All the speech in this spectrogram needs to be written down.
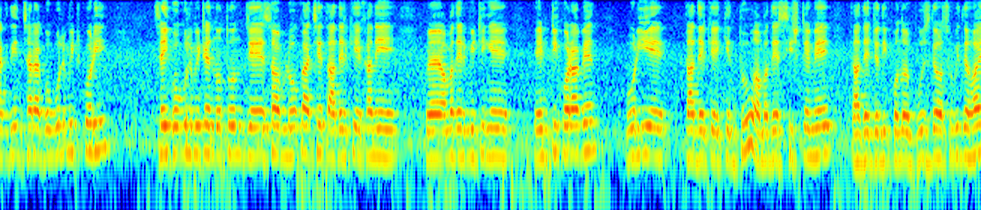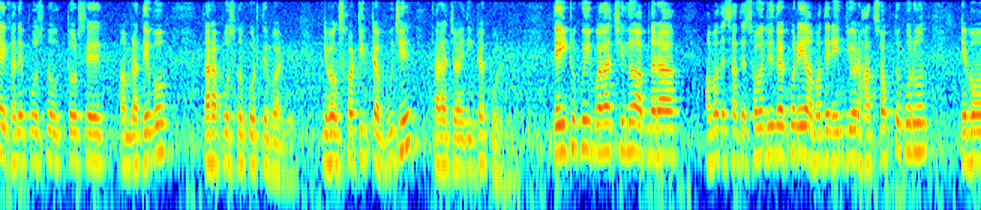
একদিন ছাড়া গুগল মিট করি। সেই গুগল মিটের নতুন যে সব লোক আছে তাদেরকে এখানে আমাদের মিটিংয়ে এন্ট্রি করাবেন, করিয়ে তাদেরকে কিন্তু আমাদের সিস্টেমে তাদের যদি কোনো বুঝতে অসুবিধে হয়, এখানে প্রশ্ন উত্তর সে আমরা দেব, তারা প্রশ্ন করতে পারবে এবং সঠিকটা বুঝে তারা জয়নিংটা করবে। তো এইটুকুই বলার ছিল, আপনারা আমাদের সাথে সহযোগিতা করে আমাদের এনজিওর হাত শক্ত করুন এবং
